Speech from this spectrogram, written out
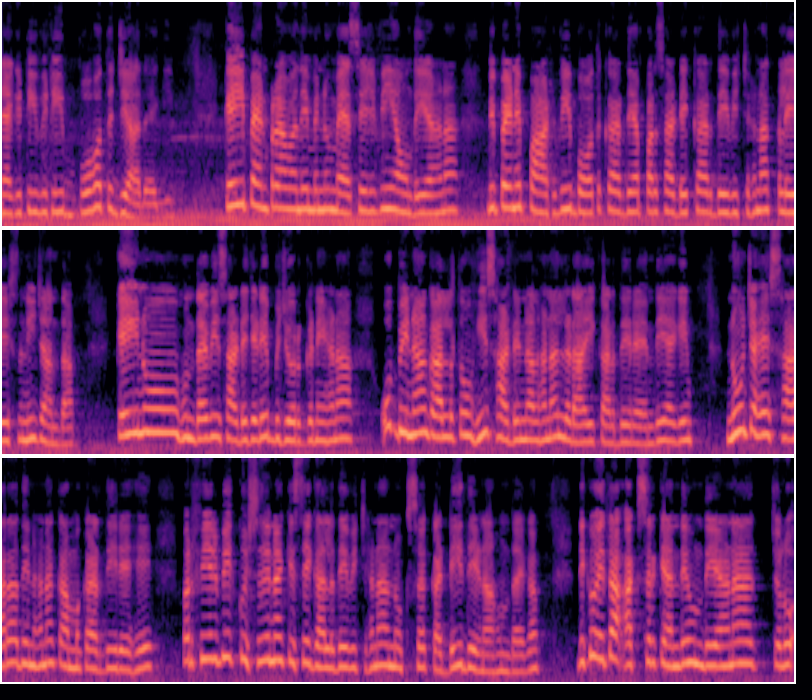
네ਗੇਟਿਵਿਟੀ ਬਹੁਤ ਜ਼ਿਆਦਾ ਹੈਗੀ। ਕਈ ਭੈਣ ਭਰਾਵਾਂ ਦੇ ਮੈਨੂੰ ਮੈਸੇਜ ਵੀ ਆਉਂਦੇ ਆ, ਹਨਾ, ਵੀ ਭੈਣੇ ਪਾਠ ਵੀ ਬਹੁਤ ਕਰਦੇ ਆ, ਪਰ ਸਾਡੇ ਘਰ ਦੇ ਵਿੱਚ, ਹਨਾ, ਕਲੇਸ਼ ਨਹੀਂ ਜਾਂਦਾ। ਕਈ ਨੂੰ ਹੁੰਦਾ ਵੀ ਸਾਡੇ ਜਿਹੜੇ ਬਜ਼ੁਰਗ ਨੇ ਹਨਾ, ਉਹ ਬਿਨਾਂ ਗੱਲ ਤੋਂ ਹੀ ਸਾਡੇ ਨਾਲ ਹਨਾ ਲੜਾਈ ਕਰਦੇ ਰਹਿੰਦੇ ਹੈਗੇ। ਨੂੰ ਚਾਹੇ ਸਾਰਾ ਦਿਨ ਹਨਾ ਕੰਮ ਕਰਦੀ ਰਹੇ, ਪਰ ਫਿਰ ਵੀ ਕਿਸੇ ਨਾ ਕਿਸੇ ਗੱਲ ਦੇ ਵਿੱਚ ਹਨਾ ਨੁਕਸ ਕੱਢ ਹੀ ਦੇਣਾ ਹੁੰਦਾ ਹੈਗਾ। ਦੇਖੋ, ਇਹ ਤਾਂ ਅਕਸਰ ਕਹਿੰਦੇ ਹੁੰਦੇ ਆ ਹਨਾ, ਚਲੋ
